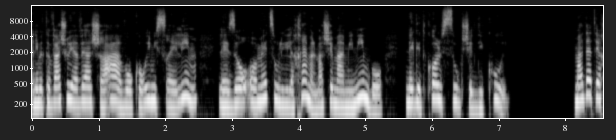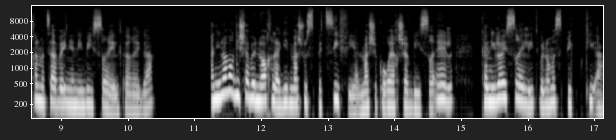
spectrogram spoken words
אני מקווה שהוא יהווה השראה עבור קוראים ישראלים לאזור אומץ ולהילחם על מה שמאמינים בו נגד כל סוג של דיכוי. מה דעתך על מצב העניינים בישראל כרגע? אני לא מרגישה בנוח להגיד משהו ספציפי על מה שקורה עכשיו בישראל, כי אני לא ישראלית ולא מספיק בקיאה.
